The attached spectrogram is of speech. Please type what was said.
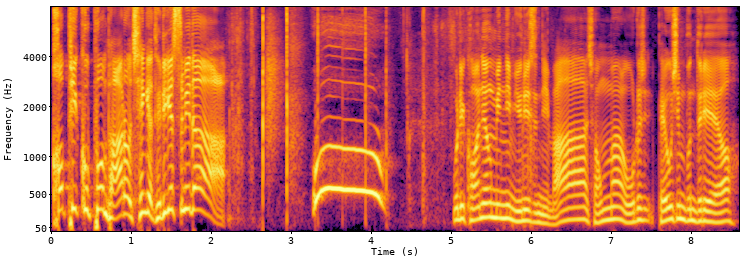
커피 쿠폰 바로 챙겨드리겠습니다! 우! 우리 권영민님, 윤희수님, 아, 정말 오르, 배우신 분들이에요.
